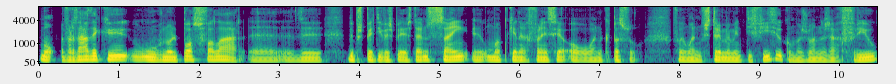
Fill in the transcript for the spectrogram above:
Bom, a verdade é que Hugo, não lhe posso falar uh, de, de, perspectivas para este ano sem uh, uma pequena referência ao ano que passou. Foi um ano extremamente difícil, como a Joana já referiu.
